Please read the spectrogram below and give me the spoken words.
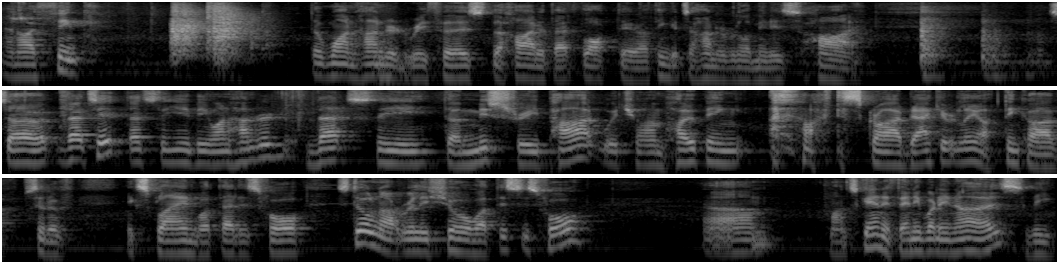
And I think the 100 refers to the height of that block there. I think it's 100 millimeters high. So that's it. That's the UB100. That's the, the mystery part, which I'm hoping I've described accurately. I think I've sort of explained what that is for. Still not really sure what this is for. Um, once again, if anybody knows, I'd be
